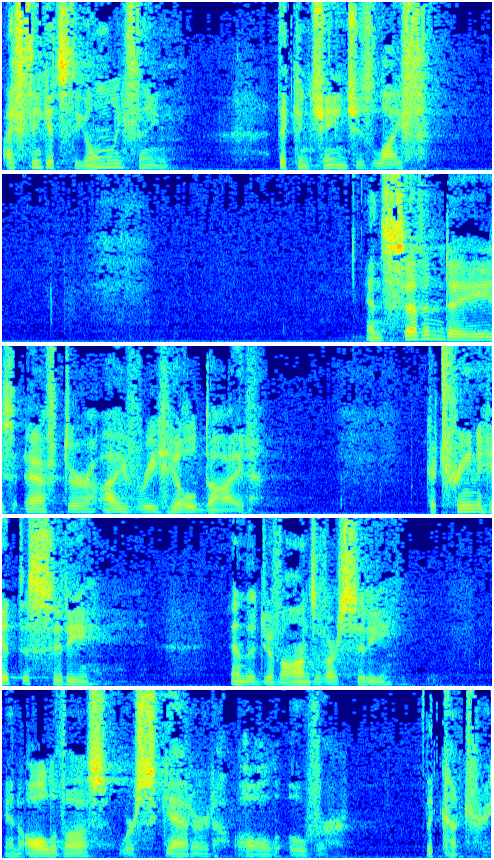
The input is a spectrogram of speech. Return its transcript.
I think it's the only thing that can change his life. And seven days after Ivory Hill died, Katrina hit the city and the Javons of our city and all of us were scattered all over the country.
